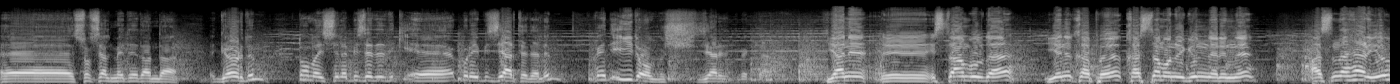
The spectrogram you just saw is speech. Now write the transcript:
E, sosyal medyadan da gördüm. Dolayısıyla biz de dedik e, burayı bir ziyaret edelim. Ve de iyi de olmuş ziyaret etmekle. Yani e, İstanbul'da Yeni Kapı, Kastamonu günlerini aslında her yıl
